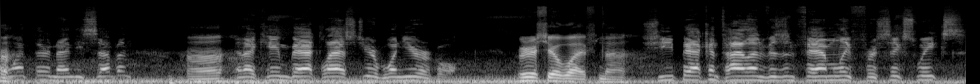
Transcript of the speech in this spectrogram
I went there 97 Uh, and I came back last year, one year ago. where's your wife now? She back in Thailand visiting family for six weeks.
